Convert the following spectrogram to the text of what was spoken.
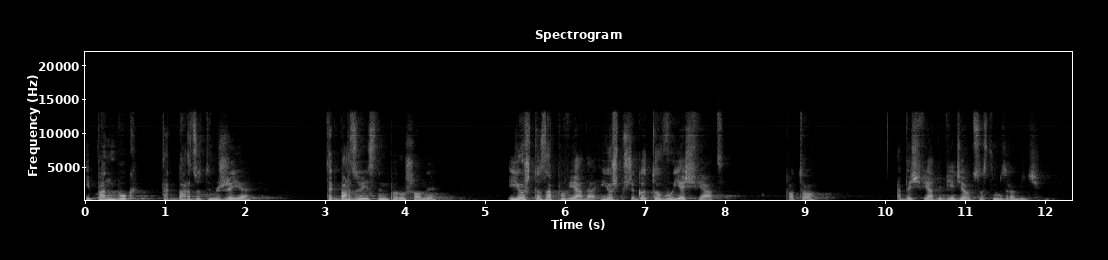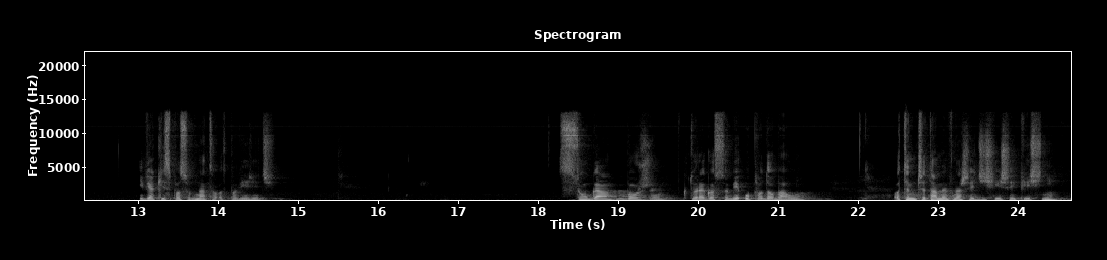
I Pan Bóg tak bardzo tym żyje, tak bardzo jest tym poruszony. I już to zapowiada, i już przygotowuje świat po to, aby świat wiedział, co z tym zrobić i w jaki sposób na to odpowiedzieć. Sługa Boży, którego sobie upodobał. O tym czytamy w naszej dzisiejszej pieśni.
